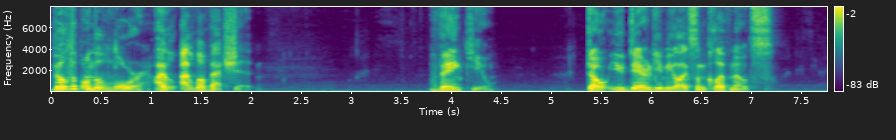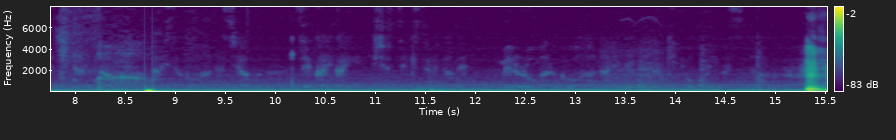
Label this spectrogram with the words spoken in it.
build up on the lore. I, I love that shit. Thank you. Don't you dare give me like some cliff notes. Hmm.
